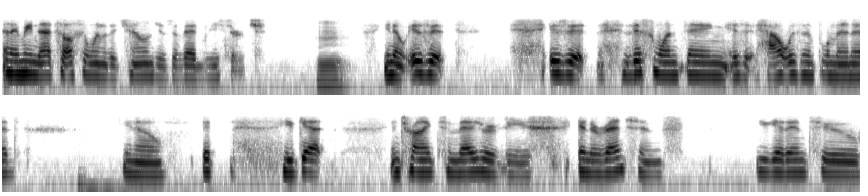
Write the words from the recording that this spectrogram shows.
and I mean, that's also one of the challenges of ed research. Hmm. You know, is it is it this one thing? Is it how it was implemented? You know, it you get in trying to measure these interventions, you get into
